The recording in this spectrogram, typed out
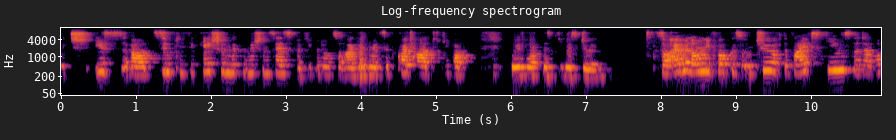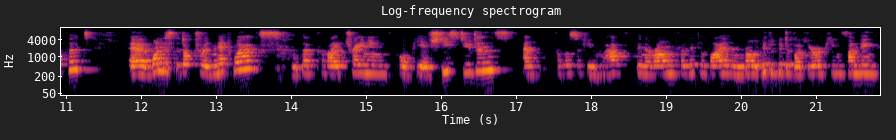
which is about simplification, the Commission says, but you could also argue it makes it quite hard to keep up with what the scheme is doing. So I will only focus on two of the five schemes that are offered. Uh, one is the doctoral networks that provide training for PhD students. And for those of you who have been around for a little while and know a little bit about European funding,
